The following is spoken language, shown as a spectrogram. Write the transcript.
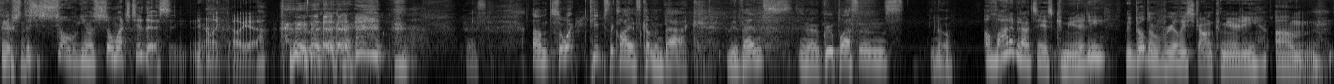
there's this is so you know so much to this, and you're like, "Oh yeah." Nice. Um, so, what keeps the clients coming back? The events, you know, group lessons, you know. a lot of it, I would say, is community. We build a really strong community um,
